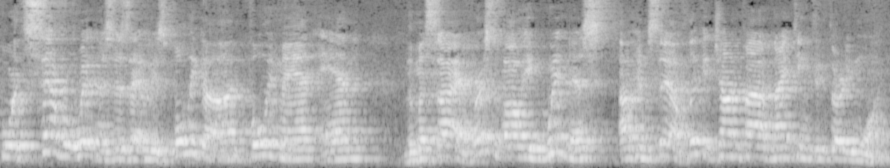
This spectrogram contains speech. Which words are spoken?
forth several witnesses that he is fully God, fully man, and the Messiah. First of all, he witnessed of himself. Look at John 5, 19 through 31.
